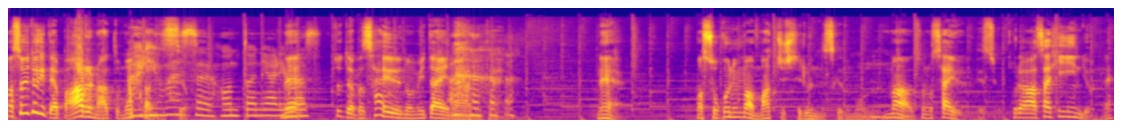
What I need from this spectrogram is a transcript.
あ、そういう時ってやっぱあるなと思ったんですよ。す。本当にありねます、、ちょっとやっぱ左右飲みたいなみたいな。ね。まあ、そこにまあマッチしてるんですけども、ん。まあその左右ですよ。これはアサヒ飲料のね、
